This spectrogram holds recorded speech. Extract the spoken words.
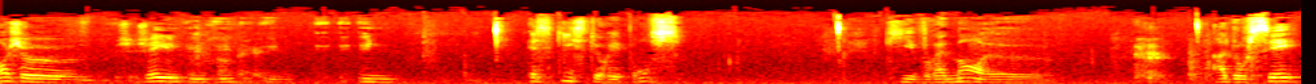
Moi, j'ai une, esquisse de réponse qui est vraiment euh, adossée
